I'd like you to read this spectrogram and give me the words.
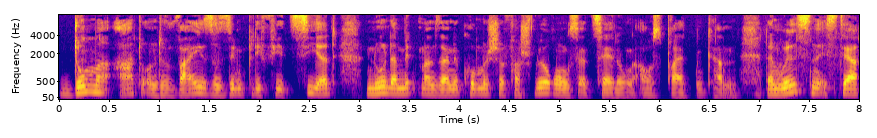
dumme Art und Weise simplifiziert, nur damit man seine komische Verschwörungserzählung ausbreiten kann. Denn Wilson ist ja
